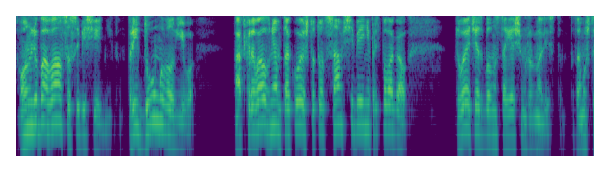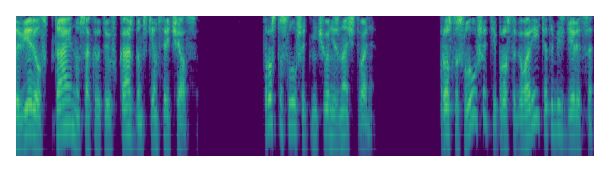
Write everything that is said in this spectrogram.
Он любовался собеседником, придумывал его, открывал в нем такое, что тот сам в себе и не предполагал. Твой отец был настоящим журналистом, потому что верил в тайну, сокрытую в каждом, с кем встречался. Просто слушать ничего не значит, Ваня. Просто слушать и просто говорить — это безделица.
